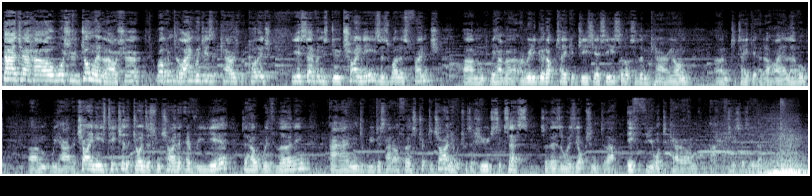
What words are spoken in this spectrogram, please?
大家好，我是中文老师. Welcome to Languages at Carisbrooke College. Year 7s do Chinese as well as French. Um, we have a, a, really good uptake at GCSE, so lots of them carry on um, to take it at a higher level. Um, we have a Chinese teacher that joins us from China every year to help with learning, and we just had our first trip to China, which was a huge success. So there's always the option to that if you want to carry on at GCSE level.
